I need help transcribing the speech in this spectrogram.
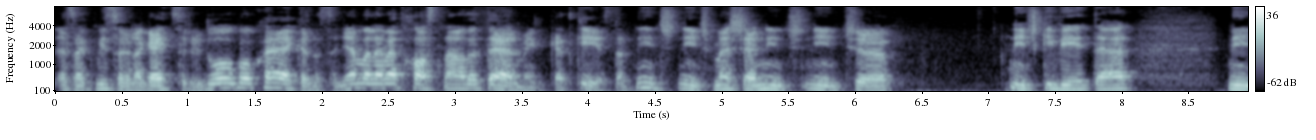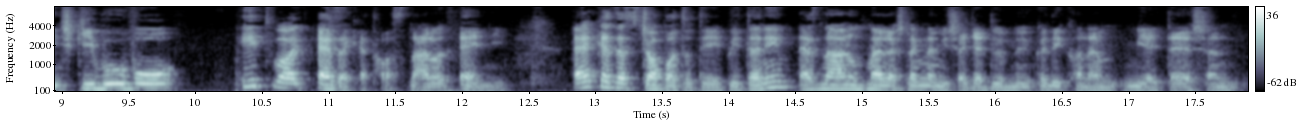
ezek viszonylag egyszerű dolgok, ha elkezdesz egy emelemet, használod a termékeket, kész. Tehát nincs, nincs mese, nincs, nincs nincs kivétel, nincs kibúvó, itt vagy, ezeket használod, ennyi. Elkezdesz csapatot építeni, ez nálunk mellesleg nem is egyedül működik, hanem mi egy teljesen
